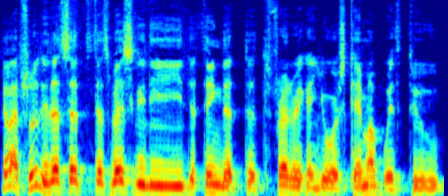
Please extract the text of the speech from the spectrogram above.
Yeah, absolutely. That's that, that's basically the the thing that that Frederick and Joris came up with to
